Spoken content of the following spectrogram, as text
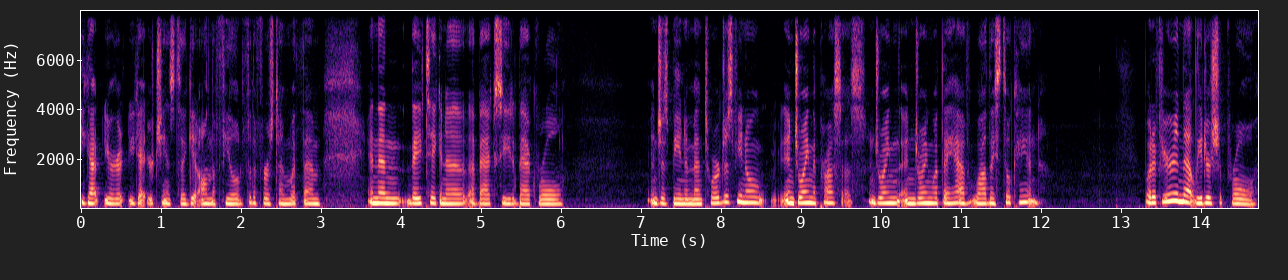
you got your you got your chance to get on the field for the first time with them, and then they've taken a, a back seat, a back role, and just being a mentor, just you know, enjoying the process, enjoying enjoying what they have while they still can. But if you're in that leadership role,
